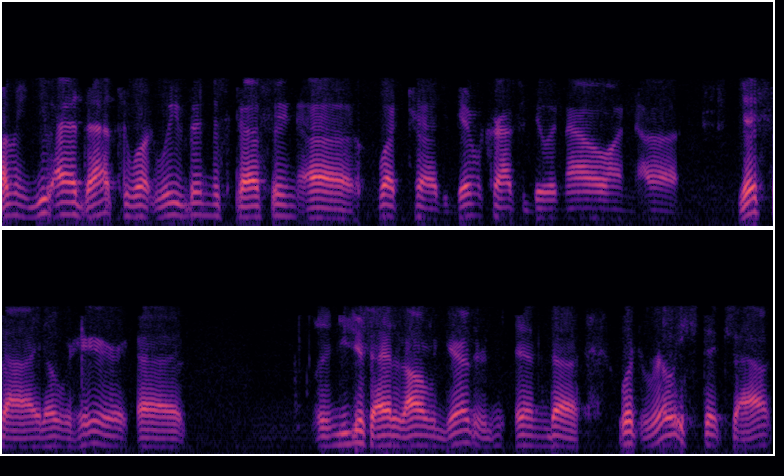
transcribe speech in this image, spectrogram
I mean, you add that to what we've been discussing, uh, what uh, the Democrats are doing now on uh, this side over here, uh, and you just add it all together. And uh, what really sticks out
